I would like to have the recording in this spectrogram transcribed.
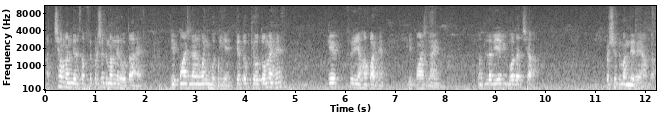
अच्छा मंदिर, सबसे प्रसिद्ध मंदिर होता है। ये पाँच लाइन वहीं होती हैं। क्या तो क्योतो में है कि फिर यहाँ पर हैं ये पाँच लाइन मतलब ये भी बहुत अच्छा प्रसिद्ध मंदिर है यहाँ का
